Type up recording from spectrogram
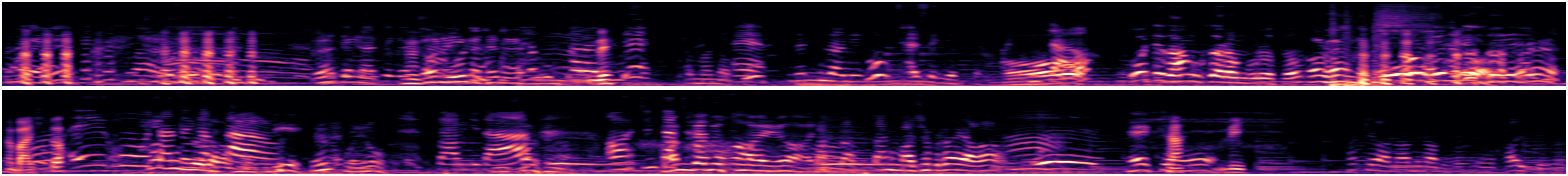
스마일 스마일 잘생겼어. 연예인가 되네. 한국 사람인데 잘 만났어. 네. 베트남이고 잘생겼어. 진짜요? 어째서 한국 사람 물었어? 걸 했는데 걸 했는데 근데 맛있어? 아이고 잘생겼다. 이 보여. 감사합니다. 아 진짜 잘 먹어. 스마일 아주 딱딱 딱 마셔보라야. 음. 대표 자, 리. 사케와 남이나 과일거든.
